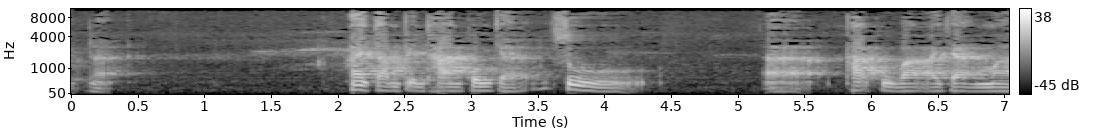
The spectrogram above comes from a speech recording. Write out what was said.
ชน์นะให้ทำเป็นทานคงจะสู้พระครูบาอาจารย์มา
